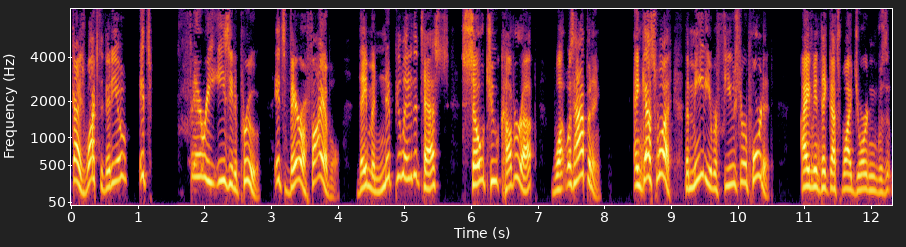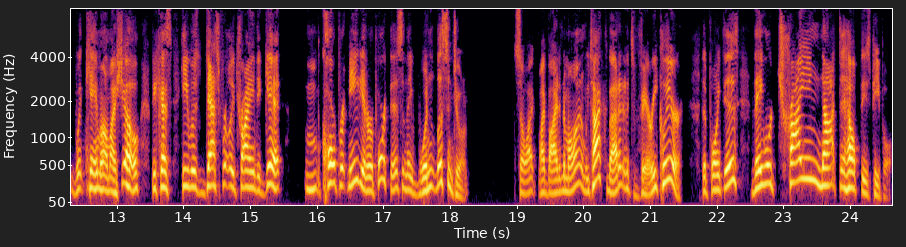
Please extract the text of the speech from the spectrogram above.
guys, watch the video. It's very easy to prove. It's verifiable. They manipulated the tests so to cover up what was happening. And guess what? The media refused to report it. I even think that's why Jordan was what came on my show because he was desperately trying to get corporate media to report this and they wouldn't listen to him. So I, I invited him on and we talked about it and it's very clear. The point is they were trying not to help these people,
